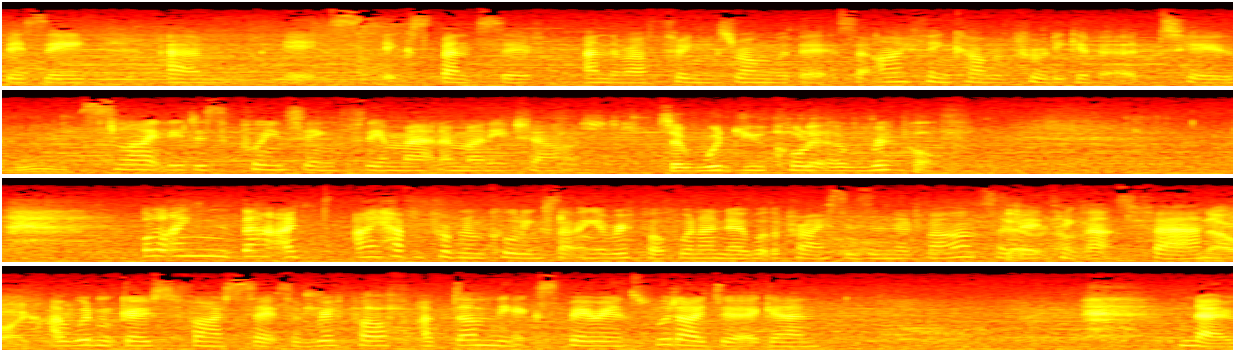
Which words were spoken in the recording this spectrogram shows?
busy, um, it's expensive, and there are things wrong with it. So I think I would probably give it a two. Slightly disappointing for the amount of money charged. So, would you call it a rip-off? Well, I that I, I have a problem calling something a rip-off when I know what the price is in advance. I Fair don't think that's fair. No, I. I wouldn't go so far as to say it's a rip-off. I've done the experience. Would I do it again? No.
